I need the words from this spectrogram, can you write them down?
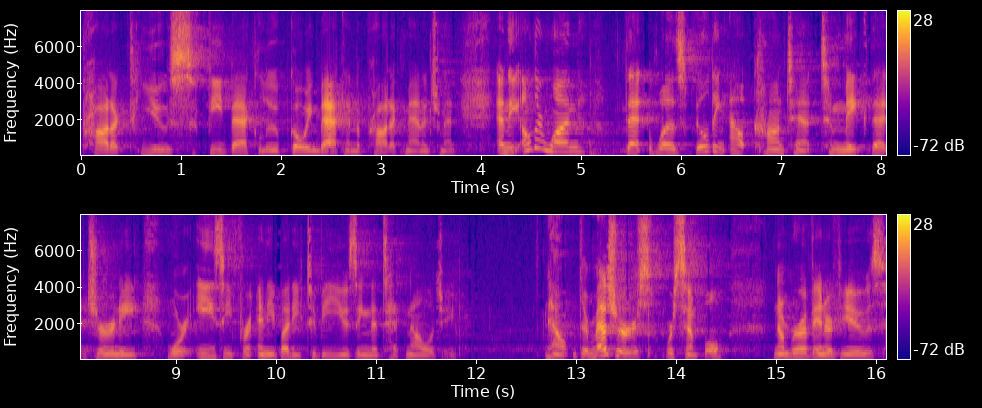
product use feedback loop going back in the product management. And the other one that was building out content to make that journey more easy for anybody to be using the technology. Now, their measures were simple number of interviews,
